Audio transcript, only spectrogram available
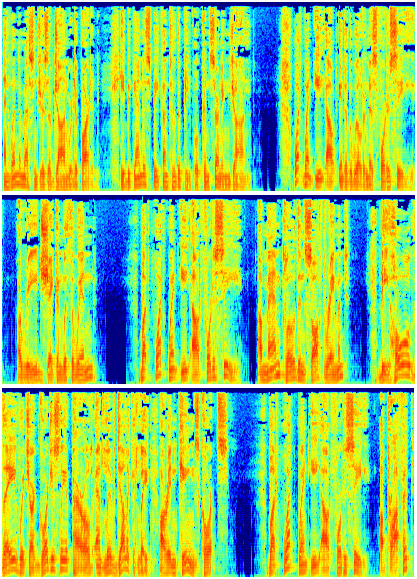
And when the messengers of John were departed, he began to speak unto the people concerning John. What went ye out into the wilderness for to see? A reed shaken with the wind? But what went ye out for to see? A man clothed in soft raiment? Behold, they which are gorgeously apparelled and live delicately are in king's courts. But what went ye out for to see? A prophet?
